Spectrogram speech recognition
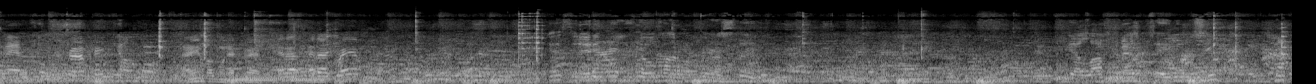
Grab a couple of trap cake. I ain't fucking with that grab. And I, and I grabbed it. Yes, and Eddie V's knows how to prepare a steak. You got lobster mashed potatoes, not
